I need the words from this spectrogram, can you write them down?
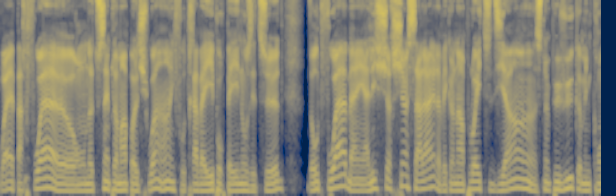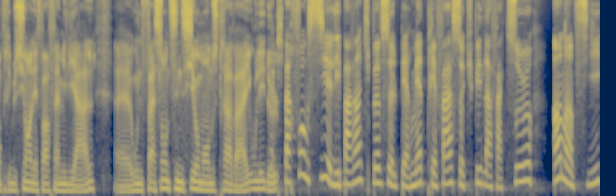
Ouais, parfois, euh, on n'a tout simplement pas le choix. hein. Il faut travailler pour payer nos études. D'autres fois, ben, aller chercher un salaire avec un emploi étudiant, c'est un peu vu comme une contribution à l'effort familial euh, ou une façon de s'initier au monde du travail, ou les deux. Puis parfois aussi, les parents qui peuvent se le permettre préfèrent s'occuper de la facture en entier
